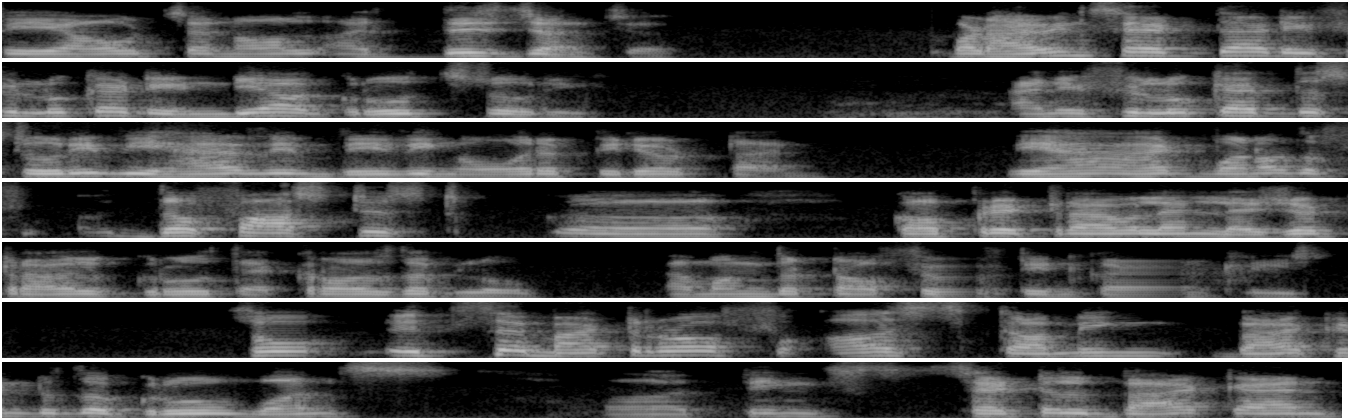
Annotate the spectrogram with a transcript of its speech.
payouts and all at this juncture. But having said that, if you look at India growth story, and if you look at the story we have been weaving over a period of time, we have had one of the the fastest uh, corporate travel and leisure travel growth across the globe among the top 15 countries. So it's a matter of us coming back into the groove once uh, things settle back, and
